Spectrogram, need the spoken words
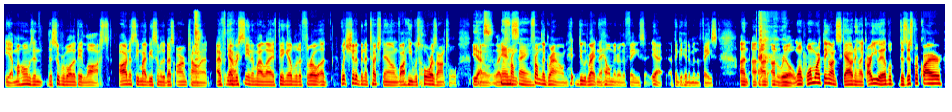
Yeah, Mahomes in the Super Bowl that they lost honestly might be some of the best arm talent I've yeah. ever seen in my life. Being able to throw a what should have been a touchdown while he was horizontal. Yes, you know, like Insane. from from the ground, hit dude right in the helmet or the face. Yeah, I think it hit him in the face. Un, un, unreal. One one more thing on scouting. Like, are you able? Does this require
